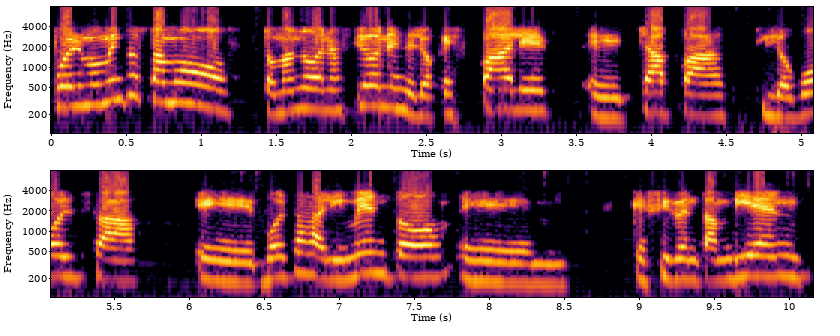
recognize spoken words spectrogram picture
por el momento estamos tomando donaciones de lo que es palets, eh, chapas, silo bolsa, eh, bolsas de alimento que sirven también,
